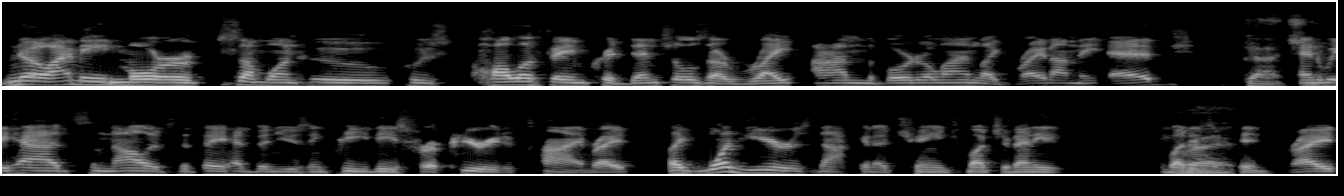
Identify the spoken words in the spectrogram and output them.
No, I mean more someone who whose Hall of Fame credentials are right on the borderline, like right on the edge. Gotcha. And we had some knowledge that they had been using PEDs for a period of time, right? Like one year is not going to change much of anybody's right. opinion, right?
